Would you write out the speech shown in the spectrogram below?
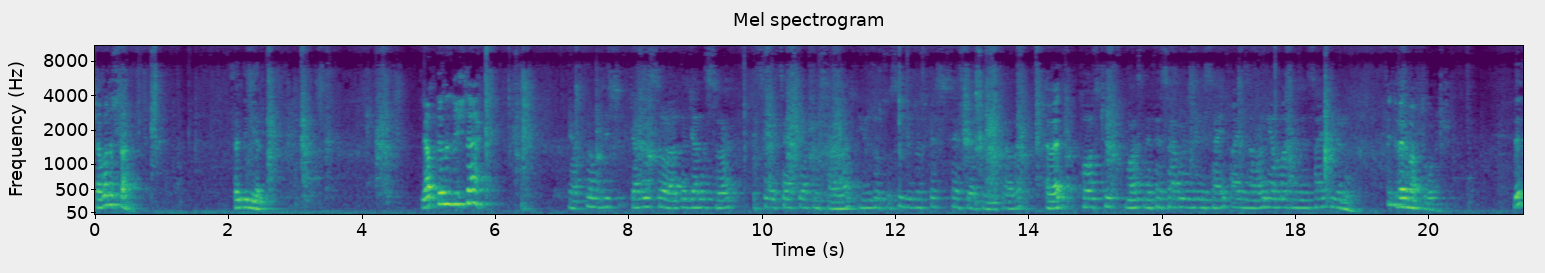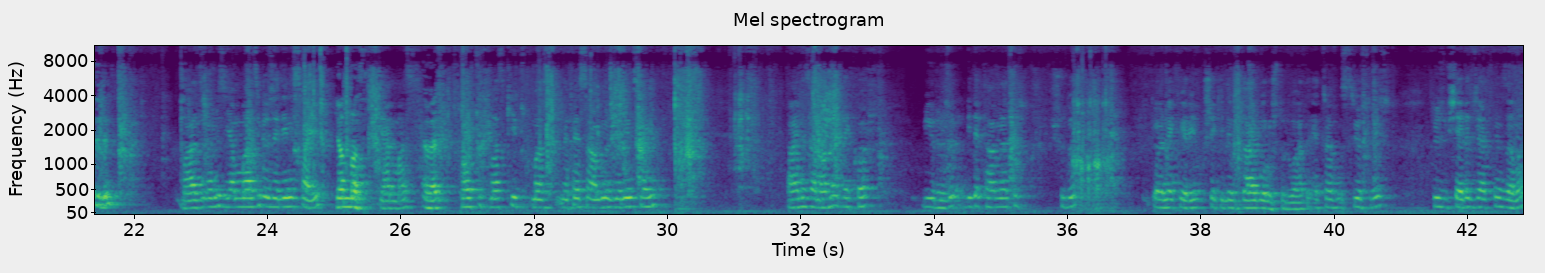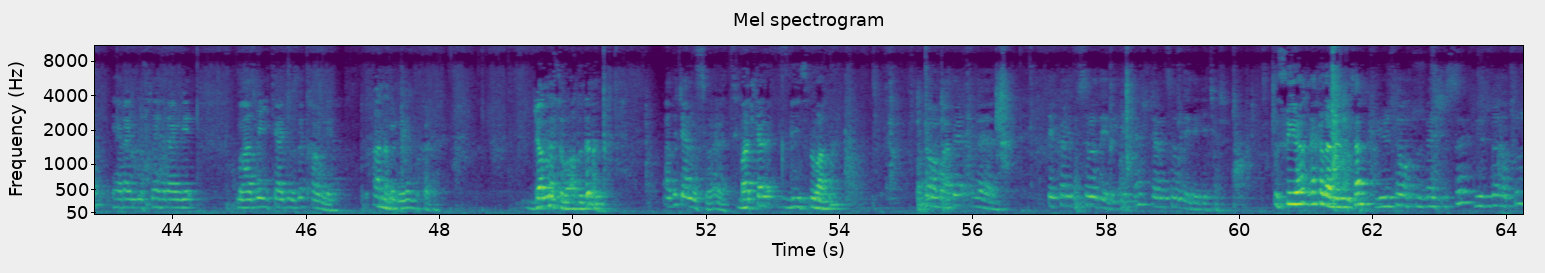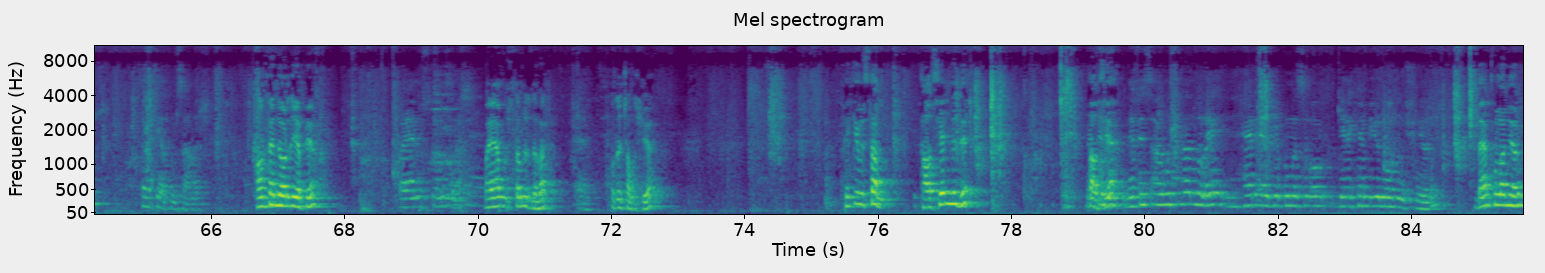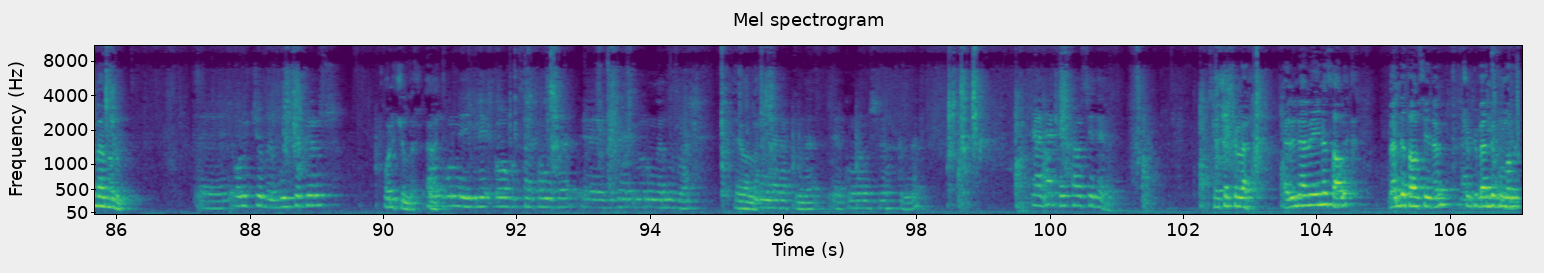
Şaban Usta. Sen dinleyelim. Yaptığınız işler Yaptığımız iş canlı sıvı canlı sıvı. Isı ve ses yapım sağlar. 130 ısı, 135 ses yapımı sağlar. evet. Toz, ki tutmaz, nefes alma özelliği sahip, aynı zamanda yanmaz özelliği sahip bir ürün. Bir de benim hakkım konuş. Ne dedin? Malzememiz yanmazlık özelliğine sahip, Yanmaz. yanmaz. Evet. Toz tutmaz, kir tutmaz, nefes alma özelliğine sahip. Aynı zamanda dekor bir üründür. Bir de tamiratı şudur. Örnek vereyim. Bu şekilde bir daim oluştu duvarda. Etrafını ısıtıyorsunuz. Düz bir şeyle düzelttiğiniz zaman herhangi bir üstüne herhangi bir malzeme ihtiyacınız da kalmıyor. Anladım. Ürünümüz bu kadar. Canlı sıvı adı değil mi? Adı canlı sıvı, evet. Başka bir ismi var mı? Normalde evet. Dekalite sıvı diye de geçer, canlı sıvı diye de geçer. Isıya ne kadar dedin sen? %35 ısı, %30 ses yapım sağlar. Hanımefendi orada yapıyor. Bayan ustamız var. Bayağı ustamız da var. Evet. O da çalışıyor. Peki ustam, tavsiyen nedir? Tavsiye? Nefes, nefes almasından dolayı her ev yapılması o gereken bir ürün olduğunu düşünüyorum. Ben kullanıyorum, memnunum. Ee, 13 yıldır bu işi yapıyoruz. 13 yıldır. Evet. Bununla ilgili Google sayfamızda e, güzel yorumlarımız var. Eyvallah. Ürünler hakkında, e, kullanılmışlığı hakkında. Yani herkes tavsiye ederim. Teşekkürler. Eline emeğine sağlık. Ben de tavsiye ederim. Çünkü ben de kullanıyorum.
